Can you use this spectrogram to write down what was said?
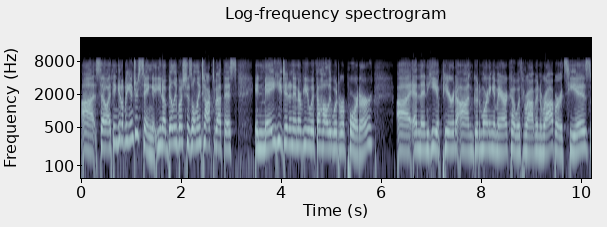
Uh, so, I think it'll be interesting. You know, Billy Bush has only talked about this in May. He did an interview with the Hollywood Reporter. Uh, and then he appeared on Good Morning America with Robin Roberts. He is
